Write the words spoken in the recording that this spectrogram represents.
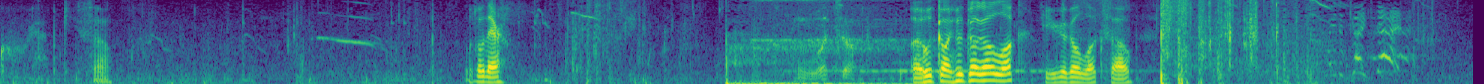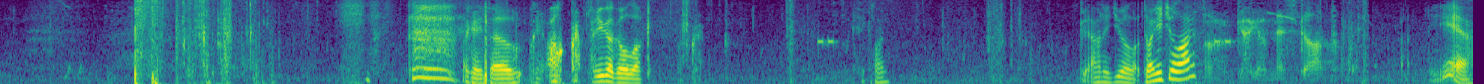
Crap. So. Look over there. What's up? Uh, who's going? Who's gonna go look? Here you go look. So. okay, so okay. Oh crap! So you gotta go look. Oh, crap. Okay, come on. Okay, I need you alive. Do I need you alive? Guy got messed up. Yeah.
